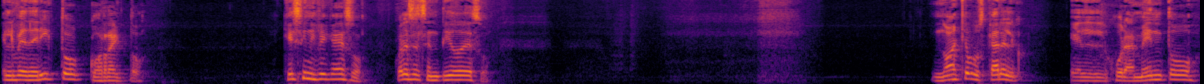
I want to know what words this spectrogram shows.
El veredicto correcto. ¿Qué significa eso? ¿Cuál es el sentido de eso? No hay que buscar el, el juramento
